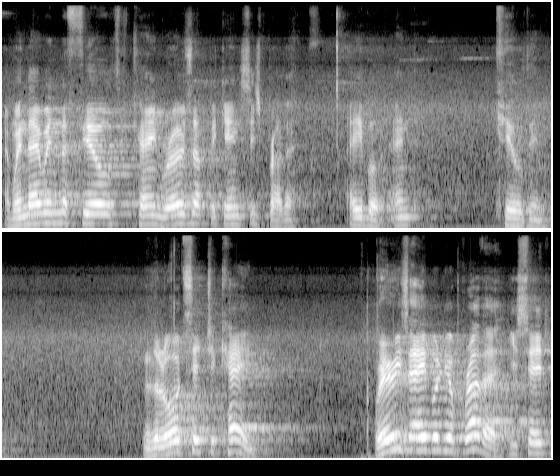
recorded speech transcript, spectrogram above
And when they were in the field, Cain rose up against his brother Abel and killed him. And the Lord said to Cain, Where is Abel your brother? He said,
